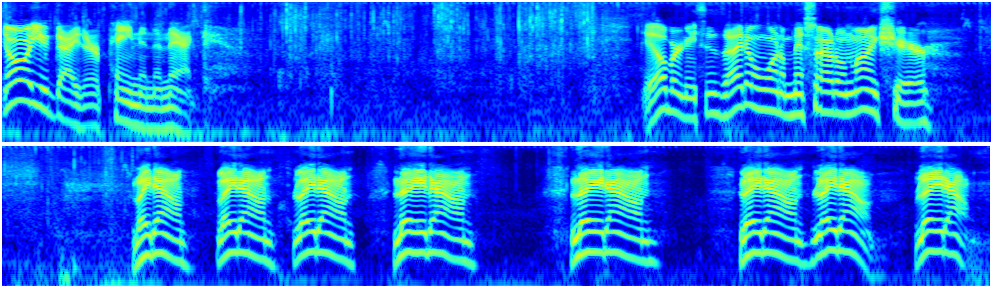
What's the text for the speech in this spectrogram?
Oh, you guys are a pain in the neck. Albert, he says, I don't want to miss out on my share. Lay down, lay down, lay down, lay down, lay down, lay down, lay down, lay down.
